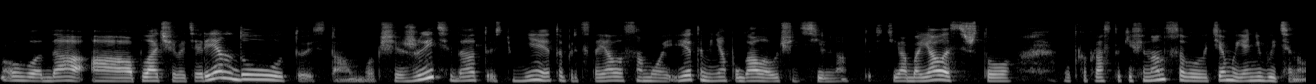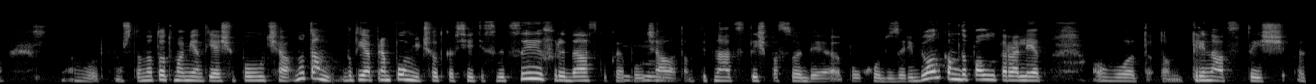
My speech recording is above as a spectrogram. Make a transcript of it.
Вот, да, а оплачивать аренду, то есть там вообще жить, да, то есть мне это предстояло самой. И это меня пугало очень сильно. То есть я боялась, что вот как раз-таки финансовую тему я не вытяну. Вот, потому что на тот момент я еще получала, ну там, вот я прям помню четко все эти свои цифры, да, сколько я получала, там 15 тысяч пособия по уходу за ребенком до полутора лет, вот, там 13 тысяч, э,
